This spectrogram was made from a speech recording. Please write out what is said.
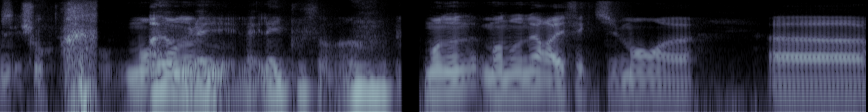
C'est chaud. mon, Ah non, mon- là, il- là, là, il pousse. hein. mon hon- mon honneur a effectivement. euh, euh,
